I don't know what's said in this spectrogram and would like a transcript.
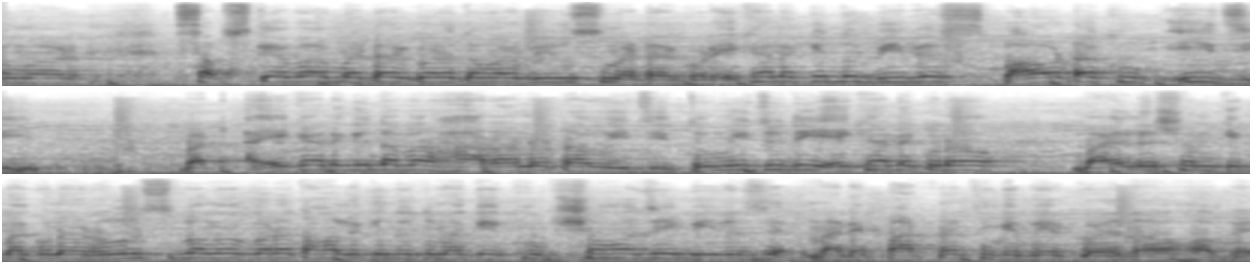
তোমার সাবস্ক্রাইবার ম্যাটার করে তোমার ভিউজ ম্যাটার করে এখানে কিন্তু বিবেস পাওয়াটা খুব ইজি বাট এখানে কিন্তু আবার হারানোটাও ইজি তুমি যদি এখানে কোনো ভায়োলেশন কিংবা কোনো রুলস ভঙ্গ করো, তাহলে কিন্তু তোমাকে খুব সহজেই বিবেস মানে পার্টনার থেকে বের করে দেওয়া হবে।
